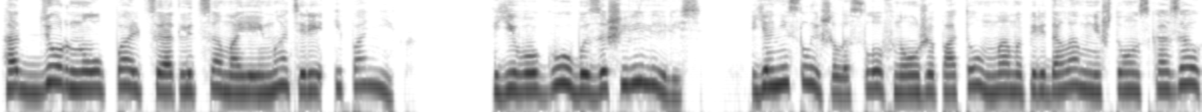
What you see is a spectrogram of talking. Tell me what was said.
отдернул пальцы от лица моей матери и паник. Его губы зашевелились. Я не слышала слов, но уже потом мама передала мне, что он сказал,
